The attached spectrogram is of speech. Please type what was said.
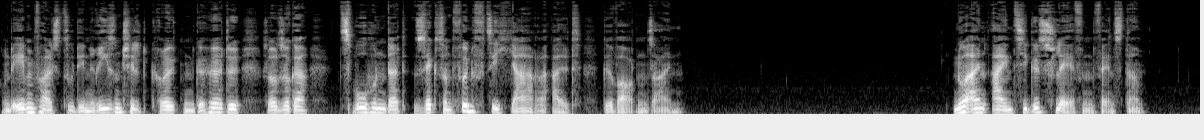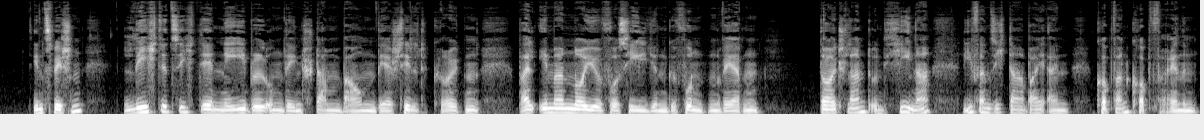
und ebenfalls zu den Riesenschildkröten gehörte, soll sogar 256 Jahre alt geworden sein. Nur ein einziges Schläfenfenster. Inzwischen lichtet sich der Nebel um den Stammbaum der Schildkröten, weil immer neue Fossilien gefunden werden. Deutschland und China liefern sich dabei ein Kopf-an-Kopf-Rennen.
